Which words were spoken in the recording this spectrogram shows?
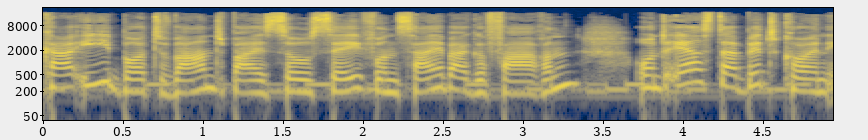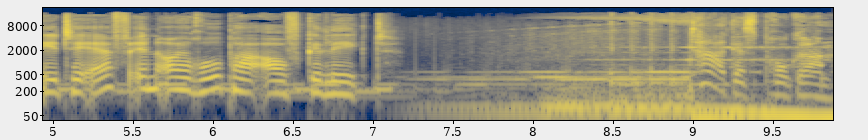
KI-Bot warnt bei SoSafe und Cybergefahren und erster Bitcoin-ETF in Europa aufgelegt. Tagesprogramm.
